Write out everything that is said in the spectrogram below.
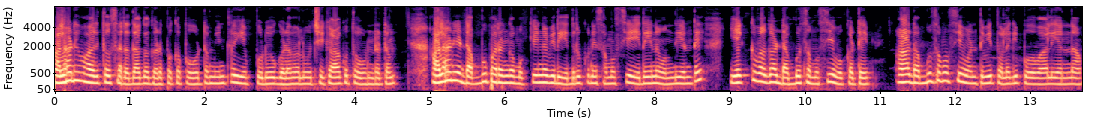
అలానే వారితో సరదాగా గడపకపోవటం ఇంట్లో ఎప్పుడూ గొడవలు చికాకుతో ఉండటం అలానే డబ్బు పరంగా ముఖ్యంగా వీరు ఎదుర్కొనే సమస్య ఏదైనా ఉంది అంటే ఎక్కువగా డబ్బు సమస్య ఒకటే. ఆ డబ్బు సమస్య వంటివి తొలగిపోవాలి అన్న.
